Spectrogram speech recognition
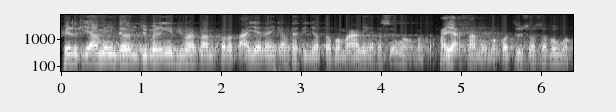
Fil qiyami dalam jumenengi bima kalam perkara ta'ayyana ingkang dadi nyata pemaling atas wong. Fayak samu mengko dosa sapa wong.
